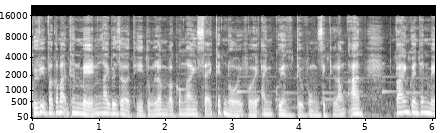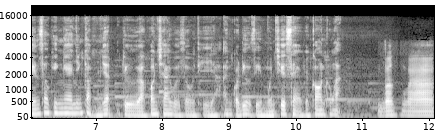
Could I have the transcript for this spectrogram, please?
Quý vị và các bạn thân mến, ngay bây giờ thì Tùng Lâm và Công Anh sẽ kết nối với anh Quyền từ vùng dịch Long An. Và anh Quyền thân mến, sau khi nghe những cảm nhận từ à, con trai vừa rồi thì à, anh có điều gì muốn chia sẻ với con không ạ? Vâng và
